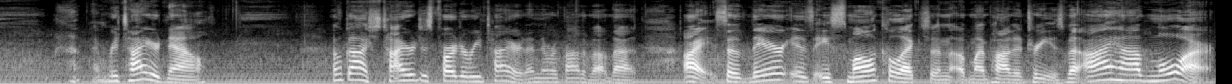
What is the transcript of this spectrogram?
I'm retired now. Oh gosh, tired is part of retired. I never thought about that. All right, so there is a small collection of my potted trees, but I have more.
